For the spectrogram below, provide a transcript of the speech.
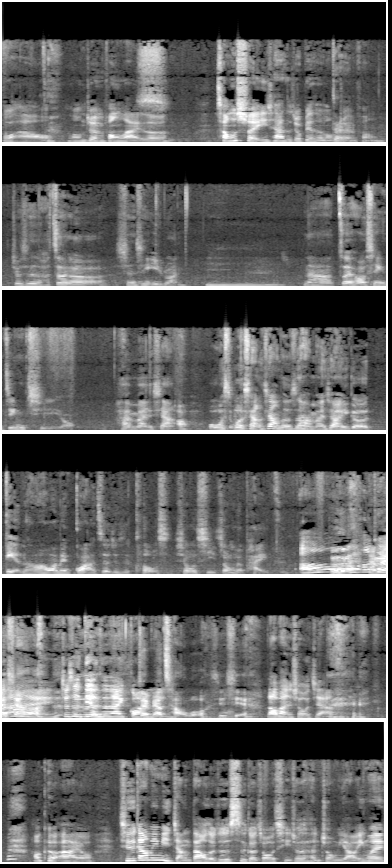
哇哦，龙卷风来了，从水一下子就变成龙卷风。就是这个身心意乱。嗯，那最后性惊奇哦，还蛮像哦，我我想象的是还蛮像一个店，然后外面挂着就是 close 休息中的牌子。哦，好可爱，就是店正在关 对，不要，吵我，谢谢。老板休假，好可爱哦。其实刚刚咪咪讲到的就是四个周期，就是很重要，因为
